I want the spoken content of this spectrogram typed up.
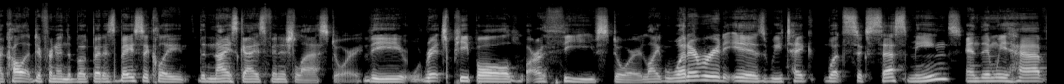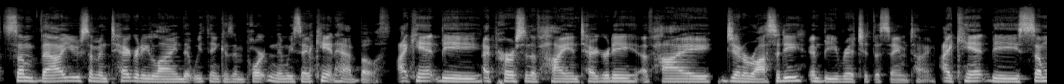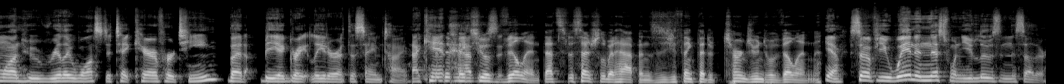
I, call it different in the book, but it's basically the nice guys finish last story, the rich people are thieves story. Like whatever it is, we take what success means and then we have some value, some integrity line that we think is important. And we say, I can't have both. I can't be a person of high integrity, of high generosity and be rich at the same time. I can't be someone who really wants to take care of her team, but be a great leader at the same time. I can't. It makes you a villain. That's essentially what happens. Is you think that it turns you into a villain. Yeah. So if you win in this one, you lose in this other.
